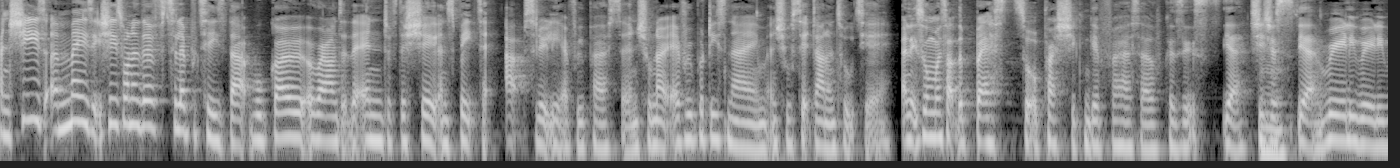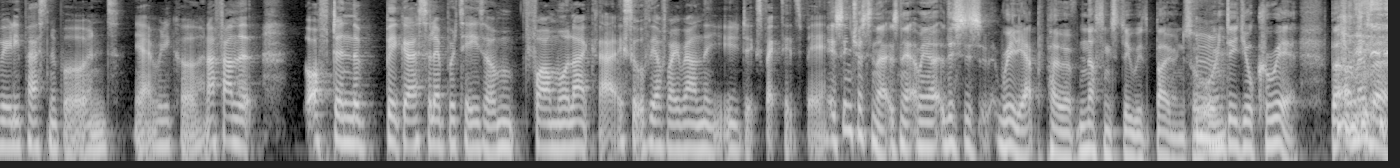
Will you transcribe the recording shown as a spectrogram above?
And she's amazing. She's one of the celebrities that will go around at the end of the shoot and speak to absolutely every person. She'll know everybody's name and she'll sit down and talk to you. And it's almost like the best sort of press she can give for herself because it's, yeah, she's mm. just, yeah, really, really, really personable and yeah, really cool. And I found that often the bigger celebrities are far more like that. It's sort of the other way around than you'd expect it to be. It's interesting that, isn't it? I mean, uh, this is really apropos of nothing to do with bones or, mm. or indeed your career. But I remember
